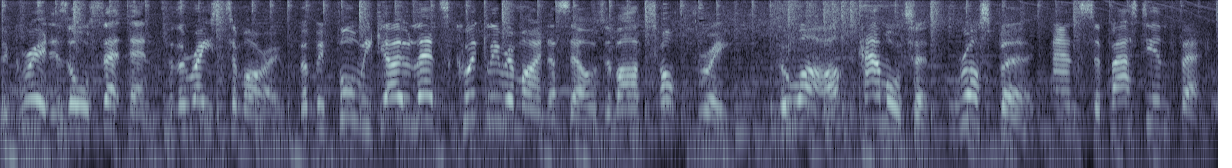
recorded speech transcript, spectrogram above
The grid is all set then for the race tomorrow. But before we go, let's quickly remind ourselves of our top three, who are Hamilton, Rosberg, and Sebastian Vettel.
